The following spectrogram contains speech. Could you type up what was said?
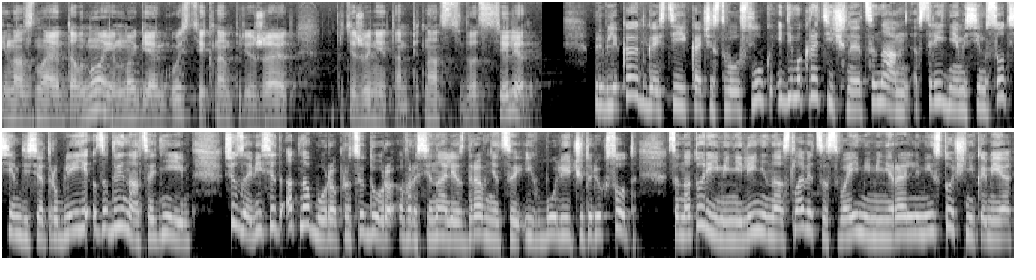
и нас знают давно, и многие гости к нам приезжают на протяжении там, 15-20 лет. Привлекают гостей качество услуг и демократичная цена. В среднем 770 рублей за 12 дней. Все зависит от набора процедур. В арсенале здравницы их более 400. Санаторий имени Ленина славится своими минеральными источниками.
